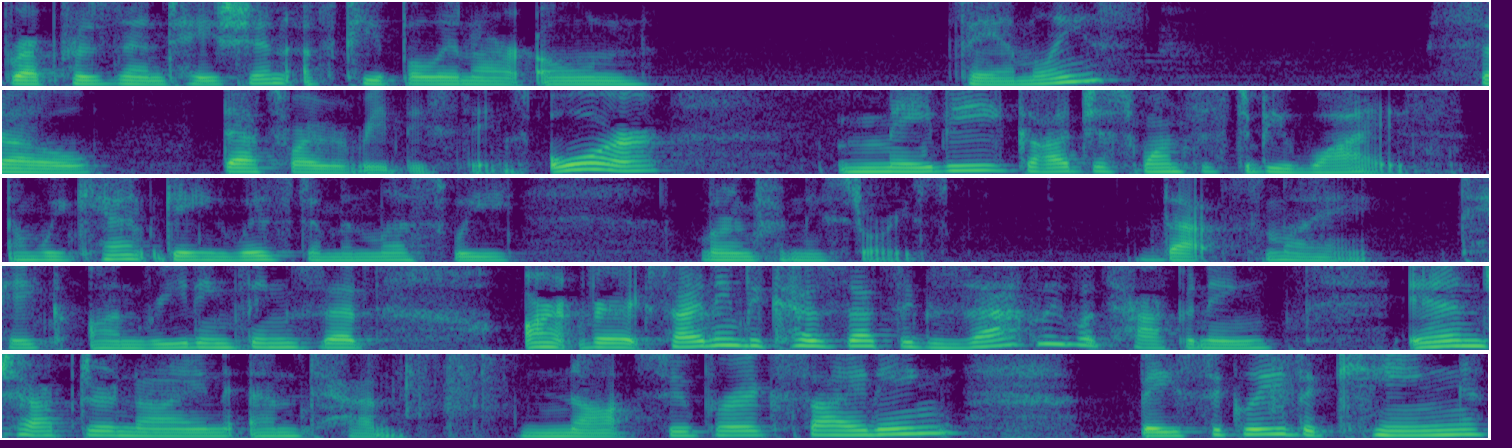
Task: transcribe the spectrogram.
representation of people in our own families? So that's why we read these things. Or maybe God just wants us to be wise, and we can't gain wisdom unless we learn from these stories. That's my take on reading things that aren't very exciting because that's exactly what's happening in chapter 9 and 10. Not super exciting, basically the king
